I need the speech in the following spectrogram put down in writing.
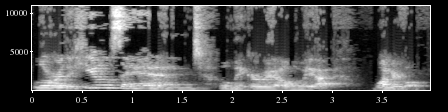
lower the heels and we'll make our way all the way up. Wonderful.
